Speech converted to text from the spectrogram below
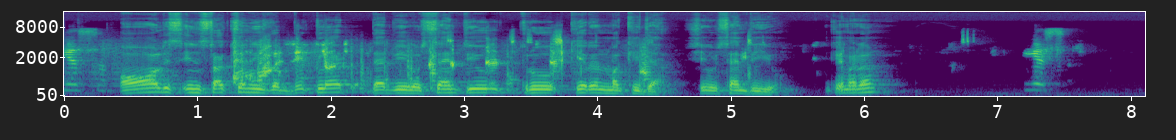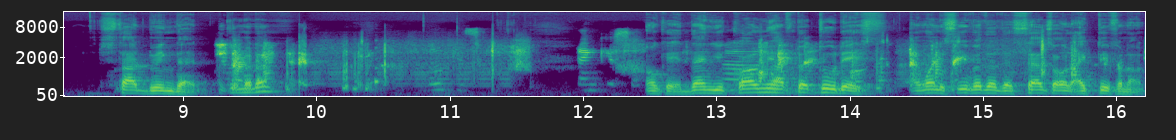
Yes, sir. All this instruction is the booklet that we will send you through Kiran Makija. She will send to you. Okay, madam? Yes, sir. Start doing that. Okay, madam? Okay, sir. Thank you, sir. Okay, then you call me after two days. I want to see whether the cells are active or not.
